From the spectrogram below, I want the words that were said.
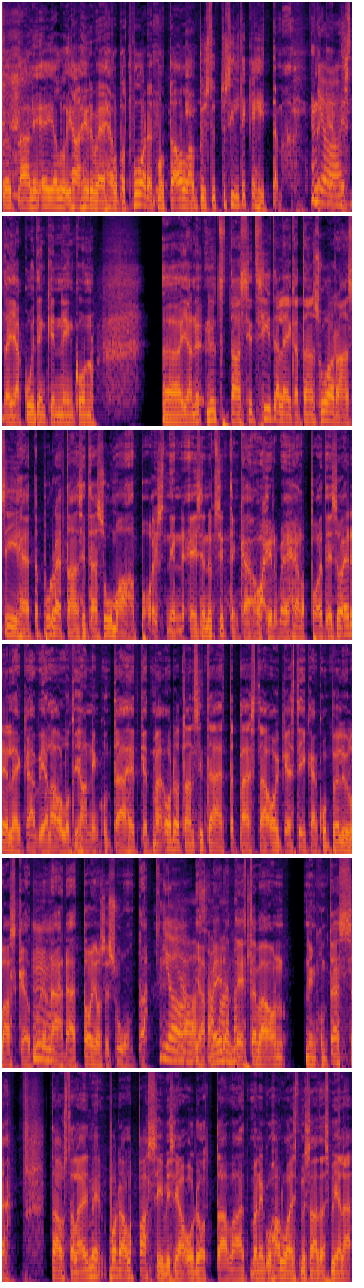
tota, niin ei ollut ihan hirveän helpot vuodet, mutta ollaan pystytty silti kehittämään tekemistä Joo. ja kuitenkin niin kuin, ja ny, nyt taas sit siitä leikataan suoraan siihen, että puretaan sitä sumaa pois, niin ei se nyt sittenkään ole hirveän helppoa. Että ei se ole edelleenkään vielä ollut ihan niin kuin tämä hetki. Että mä odotan sitä, että päästään oikeasti ikään kuin pöly laskeutuu mm. ja nähdään, että toi on se suunta. Joo, ja meidän tehtävä on niin kuin tässä taustalla, ei me voida olla passiivisia odottaa, vaan että mä niin kuin haluaisin, että me saataisiin vielä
